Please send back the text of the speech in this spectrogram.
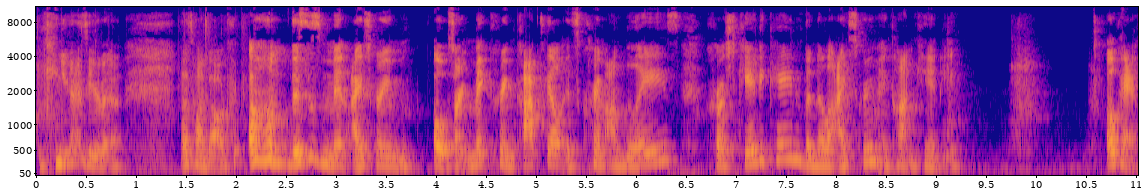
Can you guys hear that? That's my dog. Um, this is mint ice cream. Oh, sorry, mint cream cocktail. It's creme anglaise, crushed candy cane, vanilla ice cream, and cotton candy. Okay.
